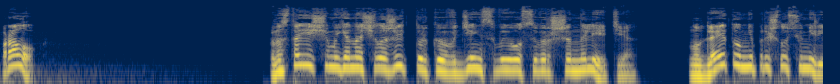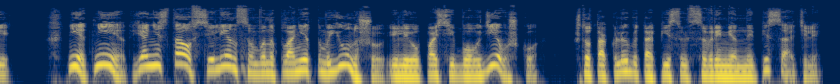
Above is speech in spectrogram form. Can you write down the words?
Пролог. По-настоящему я начала жить только в день своего совершеннолетия. Но для этого мне пришлось умереть. Нет, нет, я не стал вселенцем в инопланетном юношу или, упаси бог, девушку, что так любят описывать современные писатели.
